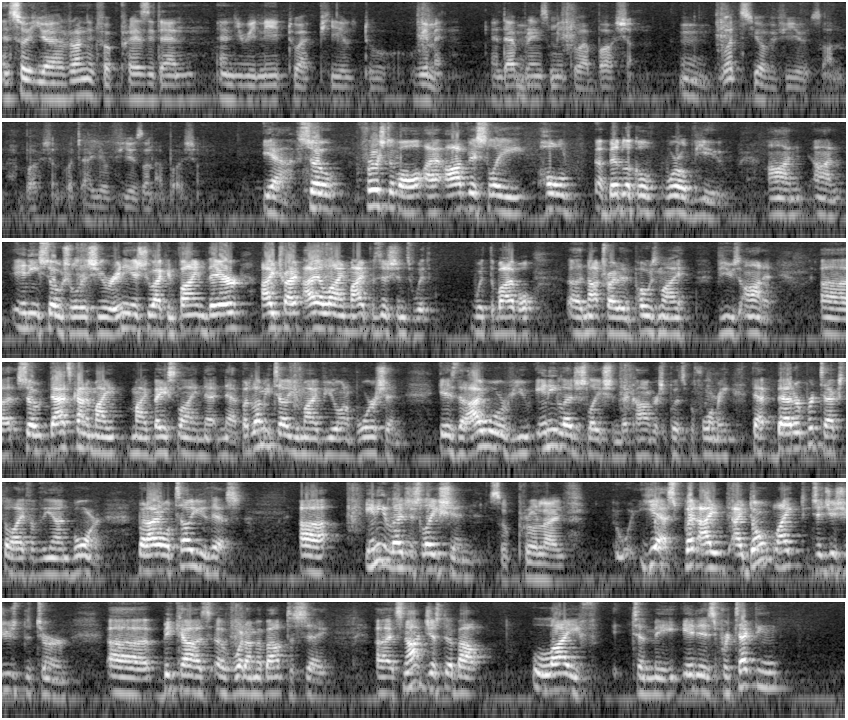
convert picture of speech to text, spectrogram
And so you are running for president, and you will need to appeal to women, and that brings me to abortion. Mm. What's your views on abortion? What are your views on abortion? Yeah, so first of all, I obviously hold a biblical worldview on, on any social issue or any issue I can find there. I try, I align my positions with, with the Bible, uh, not try to impose my views on it. Uh, so that's kind of my, my baseline net net. But let me tell you my view on abortion is that I will review any legislation that Congress puts before me that better protects the life of the unborn. But I will tell you this, uh, any legislation So pro-life. Yes, but I, I don't like to just use the term uh, because of what I'm about to say. Uh, it's not just about life to me, it is protecting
